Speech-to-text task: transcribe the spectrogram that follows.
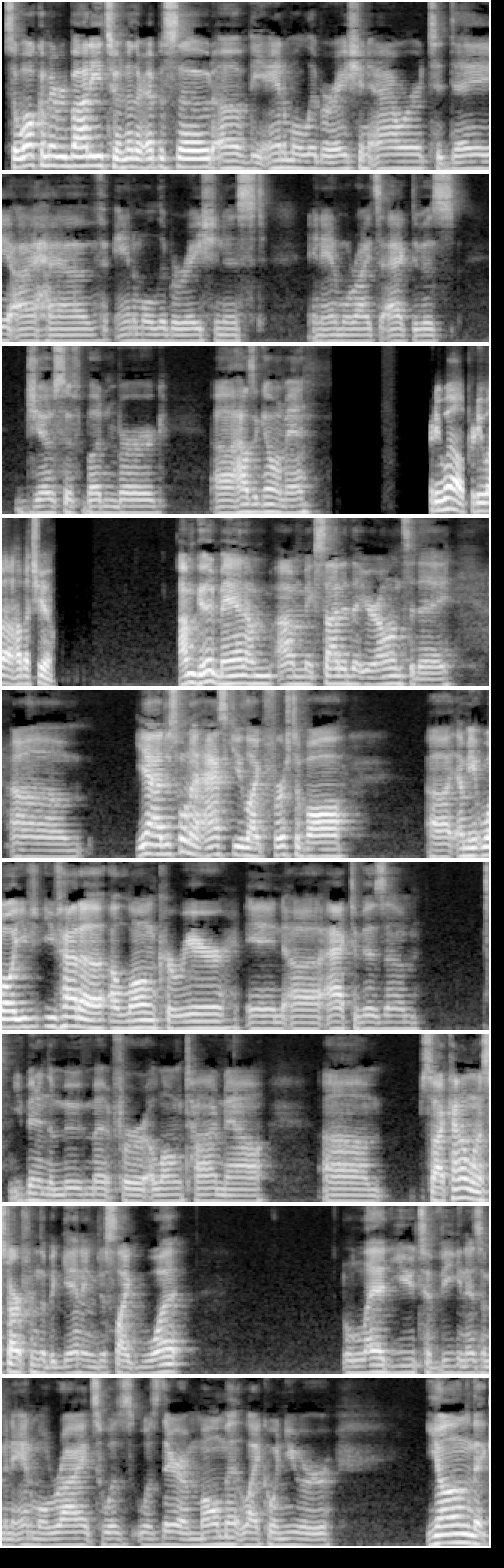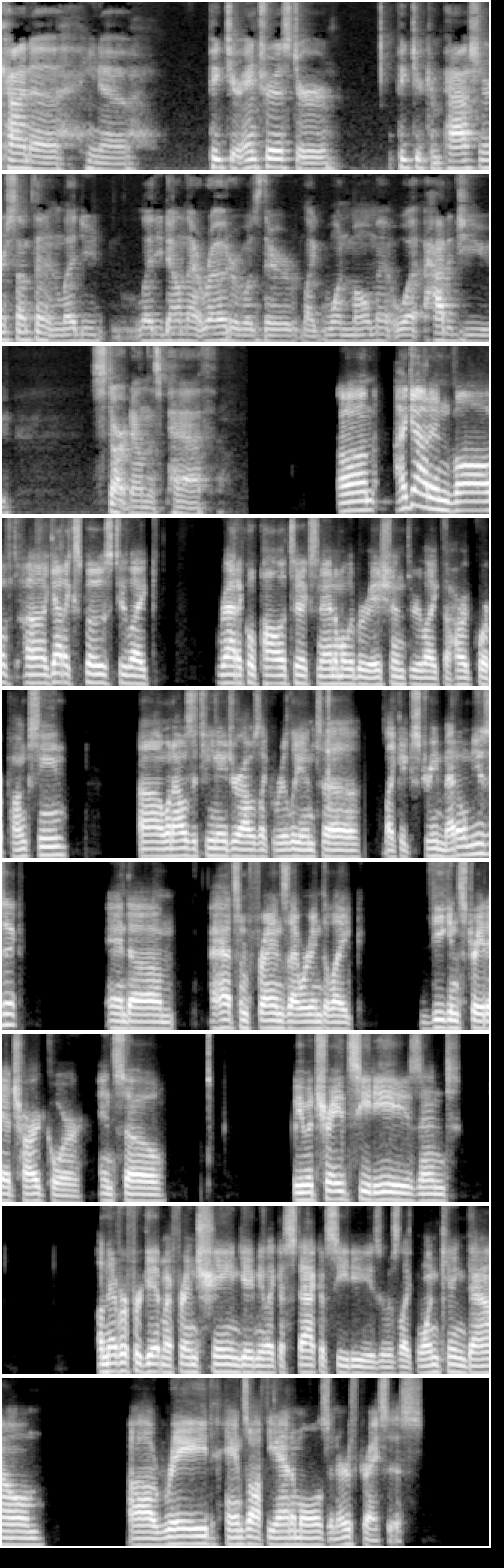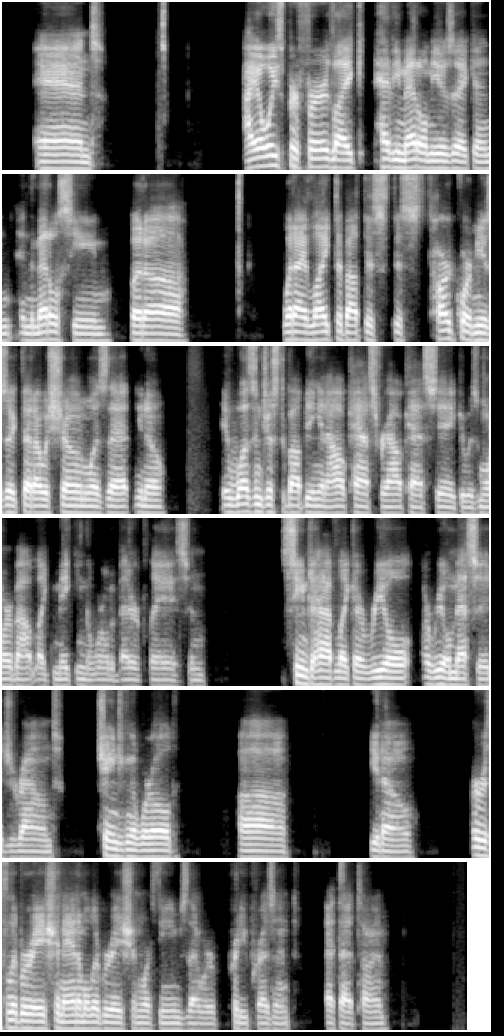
So, welcome everybody to another episode of the Animal Liberation Hour. Today, I have animal liberationist and animal rights activist Joseph Buddenberg. Uh, how's it going, man? Pretty well, pretty well. How about you? I'm good, man. I'm I'm excited that you're on today. Um, yeah, I just want to ask you, like, first of all, uh, I mean, well, you've you've had a, a long career in uh, activism You've been in the movement for a long time now. Um, so I kind of want to start from the beginning, just like what led you to veganism and animal rights? Was was there a moment like when you were young that kind of you know piqued your interest or piqued your compassion or something and led you led you down that road, or was there like one moment? What? How did you start down this path? Um, I got involved, uh, got exposed to like radical politics and animal liberation through like the hardcore punk scene. Uh, when I was a teenager, I was like really into like extreme metal music, and um, I had some friends that were into like vegan straight edge hardcore, and so we would trade CDs. And I'll never forget, my friend Shane gave me like a stack of CDs. It was like One King Down, uh, Raid, Hands Off the Animals, and Earth Crisis. And I always preferred like heavy metal music and in the metal scene, but uh, what I liked about this this hardcore music that I was shown was that you know it wasn't just about being an outcast for outcast's sake. It was more about like making the world a better place and seemed to have like a real a real message around changing the world. Uh, you know, earth liberation, animal liberation were themes that were pretty present at that time.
